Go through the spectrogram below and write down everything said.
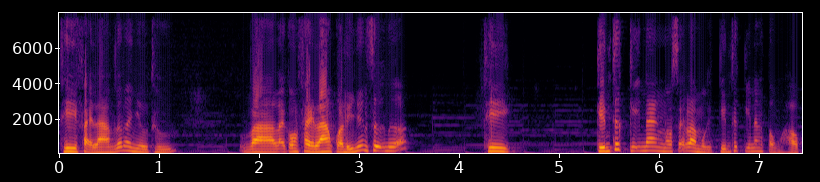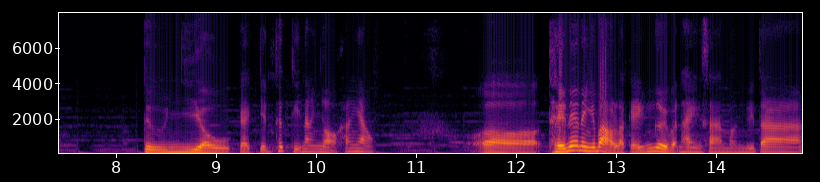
thì phải làm rất là nhiều thứ và lại còn phải làm quản lý nhân sự nữa. Thì kiến thức kỹ năng nó sẽ là một cái kiến thức kỹ năng tổng hợp từ nhiều cái kiến thức kỹ năng nhỏ khác nhau. Uh, thế nên anh ấy bảo là cái người vận hành sàn mà người ta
